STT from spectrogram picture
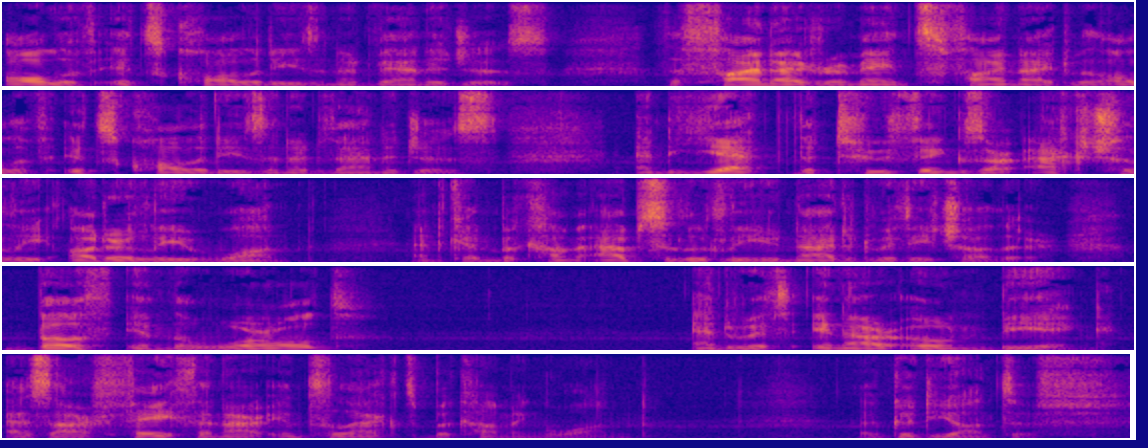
all of its qualities and advantages. The finite remains finite with all of its qualities and advantages. And yet the two things are actually utterly one and can become absolutely united with each other, both in the world and within our own being, as our faith and our intellect becoming one. A good yontif.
